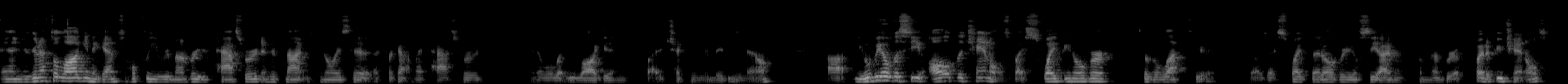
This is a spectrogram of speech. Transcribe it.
and you're gonna have to log in again. So hopefully you remember your password, and if not, you can always hit "I forgot my password," and it will let you log in by checking your mid email. Uh, you'll be able to see all of the channels by swiping over to the left here. So as I swipe that over, you'll see I'm a member of quite a few channels,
